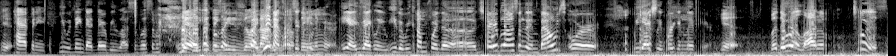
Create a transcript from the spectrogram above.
Yeah. happening. You would think that there would be less of us around. Yeah, you think It's we'd be like, nah, we're not going gonna stay in America. Yeah, exactly. Either we come for the uh, cherry blossoms and bounce, or we actually work and live here. Yeah, but there were a lot of tourists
